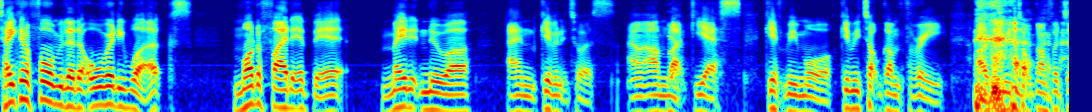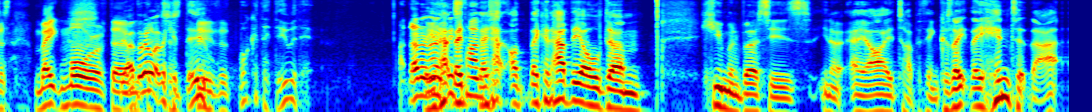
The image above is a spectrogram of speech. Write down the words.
taken a formula that already works, modified it a bit, made it newer, and giving it to us. And I'm Yeah. like, yes, give me more. Give me Top Gun three. I'll give me Top Gun for just make more of them. Yeah, I don't know what they could do. the- What could they do with it? I don't know. They'd this they'd- time, just- ha- they could have the old um, human versus you know AI type of thing because they, they hint at that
